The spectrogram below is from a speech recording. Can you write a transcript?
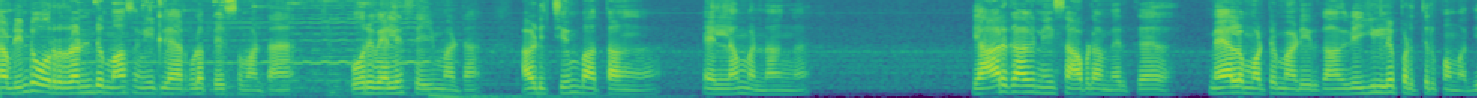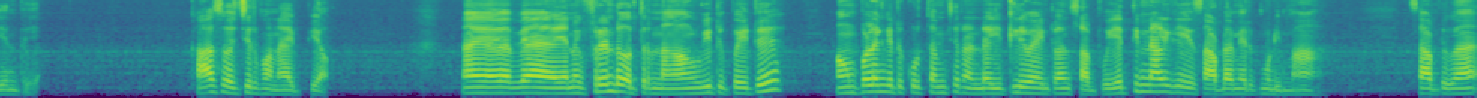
அப்படின்ட்டு ஒரு ரெண்டு மாதம் வீட்டில் யார் கூட பேச மாட்டேன். ஒரு வேலையும் செய்ய மாட்டேன். அடிச்சும் பார்த்தாங்க. எல்லாம் பண்ணாங்க. யாருக்காக நீ சாப்பிடாம இருக்க? மேலே மொட்டை மாடி இருக்கான் வெயிலே படுத்திருப்பான் மதியத்தில். காசு வச்சுருப்பான் நான் இப்பயும். நான் வே- எனக்கு ஃப்ரெண்டு ஒருத்தர் இருந்தாங்க. அவங்க வீட்டுக்கு போயிட்டு அவங்க பிள்ளைங்கிட்ட கொடுத்தமிச்சு ரெண்டு இட்லி வாங்கிட்டு வந்து சாப்பிடுவோம் எத்தனை நாளைக்கு சாப்பிடாம இருக்க முடியுமா? சாப்பிடுவேன்.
